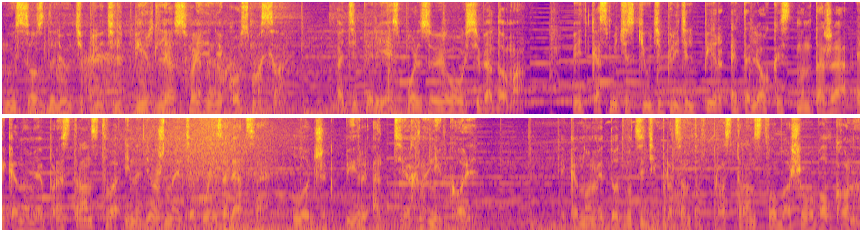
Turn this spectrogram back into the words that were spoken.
Мы создали утеплитель пир для освоения космоса. А теперь я использую его у себя дома. Ведь космический утеплитель пир – это легкость монтажа, экономия пространства и надежная теплоизоляция. Logic Пир от Техно Николь. Экономит до 20% пространства вашего балкона.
